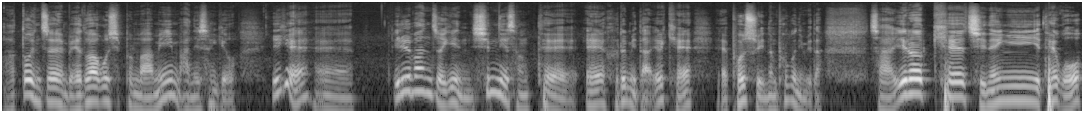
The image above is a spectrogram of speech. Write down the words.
어, 또 이제 매도하고 싶은 마음이 많이 생기고 이게 에, 일반적인 심리 상태의 흐름이다. 이렇게 볼 수 있는 부분입니다. 자, 이렇게 진행이 되고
